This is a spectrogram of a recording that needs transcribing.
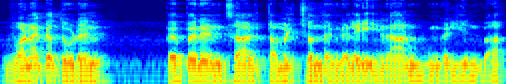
வணக்கத்துடன் பெப்பரன்சால் தமிழ்ச் சொந்தங்களை நான் உங்கள் இன்பா.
